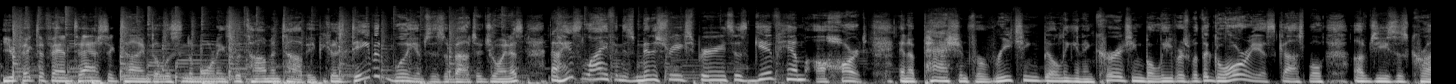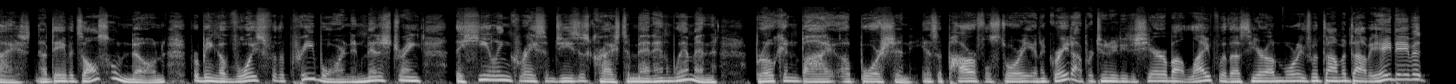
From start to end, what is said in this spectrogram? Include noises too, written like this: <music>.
You picked a fantastic time to listen to Mornings with Tom and Toppy because David Williams is about to join us. Now, his life and his ministry experiences give him a heart and a passion for reaching, building, and encouraging believers with the glorious gospel of Jesus Christ. Now, David's also known for being a voice for the preborn and ministering the healing grace of Jesus Christ to men and women broken by abortion. He has a powerful story and a great opportunity to share about life with us here on Mornings with Tom and Toppy. Hey, David.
